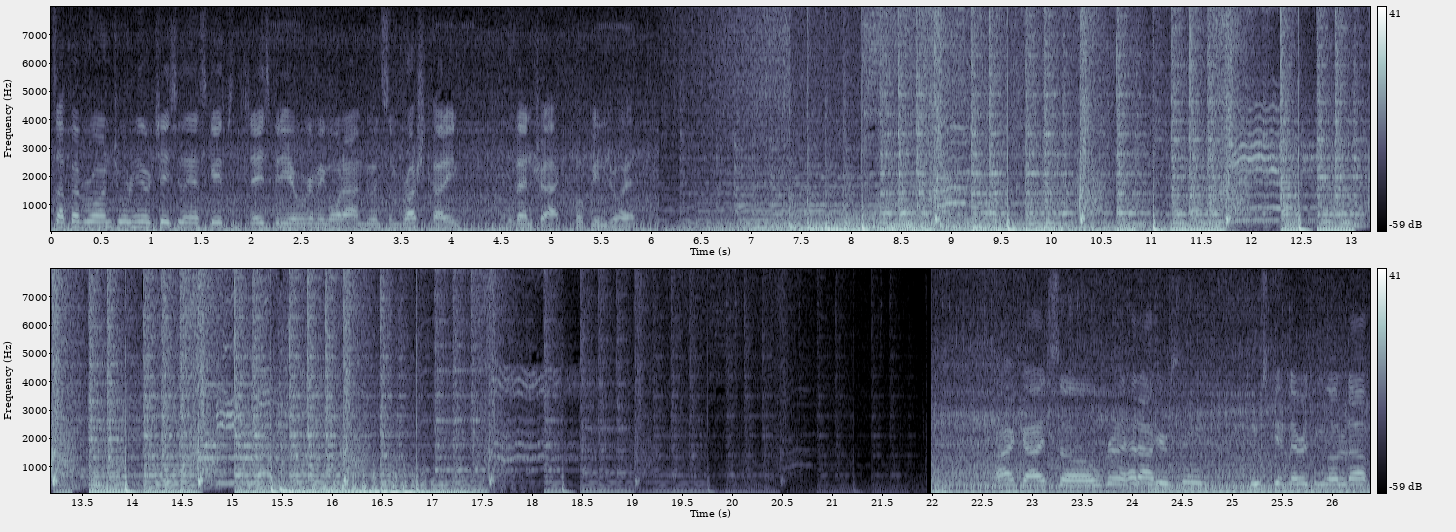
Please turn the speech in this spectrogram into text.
What's up everyone, Jordan here with JC Landscapes. In today's video we're to be going out and doing some brush cutting with the Ventrac. Hope you enjoy it. Alright guys, so we're to head out here soon. Luke's getting everything loaded up.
